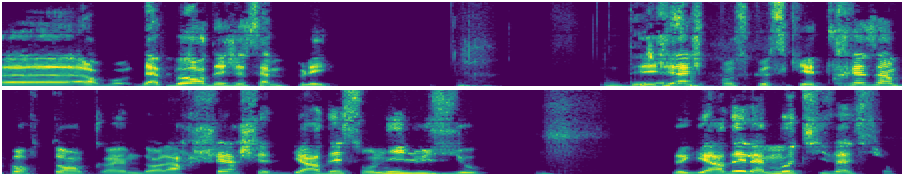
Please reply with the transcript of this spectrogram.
Euh, Alors bon, d'abord, déjà, ça me plaît. déjà, déjà, je pense que ce qui est très important quand même dans la recherche, c'est de garder son illusion, de garder la motivation.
